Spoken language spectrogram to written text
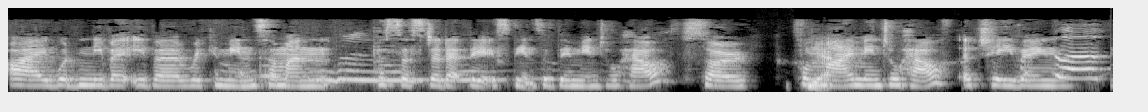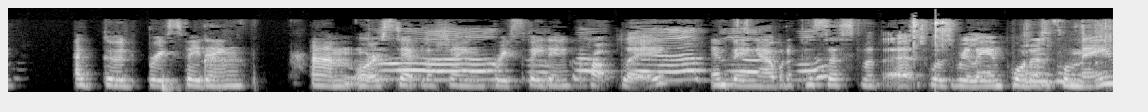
I would never ever recommend someone persisted at the expense of their mental health. So for yeah. my mental health, achieving a good breastfeeding um, or establishing breastfeeding properly and being able to persist with it was really important for me.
